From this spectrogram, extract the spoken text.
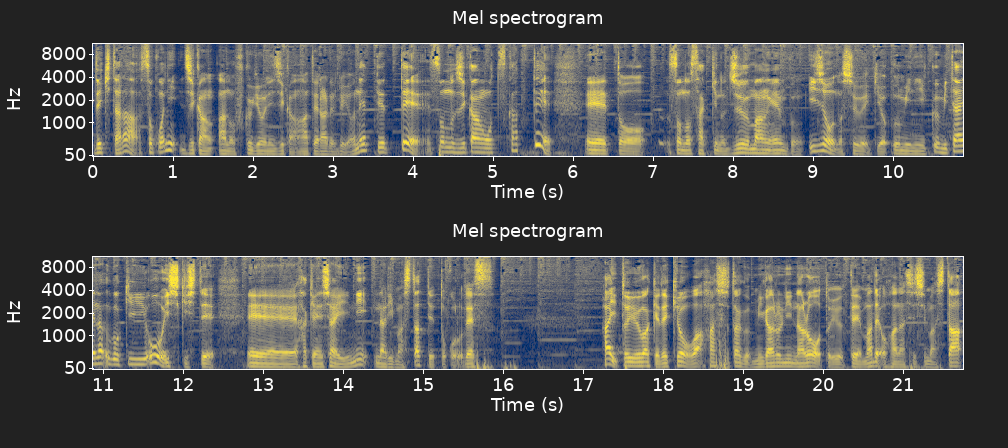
できたらそこに時間あの副業に時間当てられるよねって言ってその時間を使ってえっ、とそのさっきの10万円分以上の収益を生みに行くみたいな動きを意識して、えー、派遣社員になりましたっていうところです。はいというわけで今日は「ハッシュタグ身軽になろう」というテーマでお話ししました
